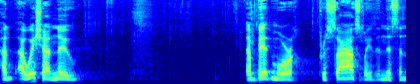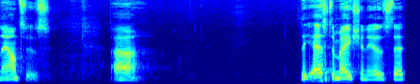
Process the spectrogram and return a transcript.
I, I wish I knew a bit more precisely than this announces. Uh, the estimation is that,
